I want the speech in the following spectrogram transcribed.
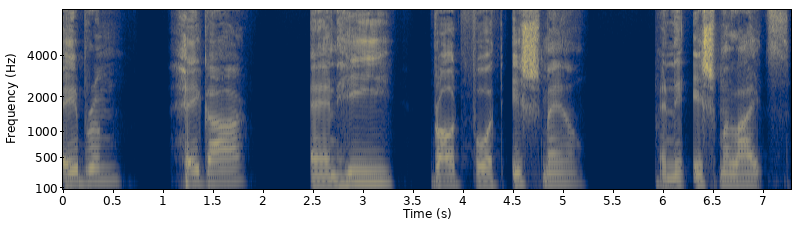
Abram Hagar, and he brought forth Ishmael and the Ishmaelites,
